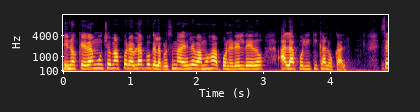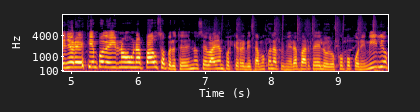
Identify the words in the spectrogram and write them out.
y nos queda mucho más por hablar porque la próxima vez le vamos a poner el dedo a la política local. Señores, es tiempo de irnos a una pausa, pero ustedes no se vayan porque regresamos con la primera parte del horóscopo con Emilio.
